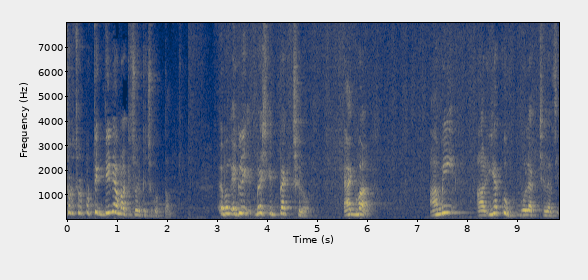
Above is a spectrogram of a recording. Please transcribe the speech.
ছোট ছোট, প্রত্যেক দিনই আমরা কিছু না কিছু করতাম। এবং এগুলি বেশ ইম্প্যাক্ট ছিল। একবার আমি আর ইয়াকুব বলে এক ছেলে আছি,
